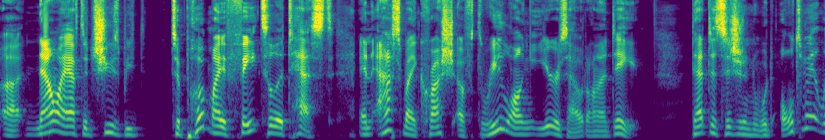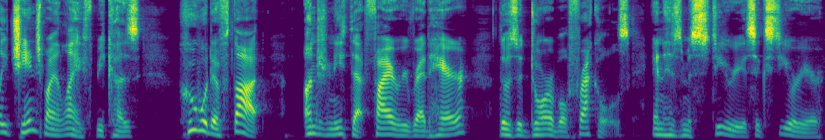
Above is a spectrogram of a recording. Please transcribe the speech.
uh, now I have to choose be, to put my fate to the test and ask my crush of three long years out on a date. That decision would ultimately change my life because who would have thought underneath that fiery red hair, those adorable freckles, and his mysterious exterior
